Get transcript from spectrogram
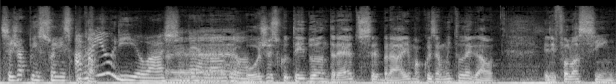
Você já pensou em A explicar maioria, eu acho, né, é, Lauro? hoje eu escutei do André do Sebrae uma coisa muito legal. Ele falou assim:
